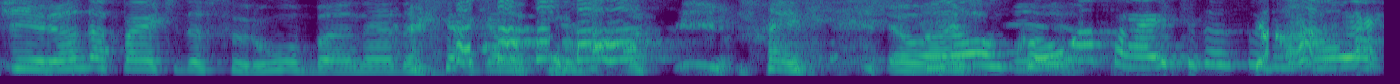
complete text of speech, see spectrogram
Tirando a parte da suruba, né? Daquela coisa. Mas eu acho Não, que... com a parte da suruba.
